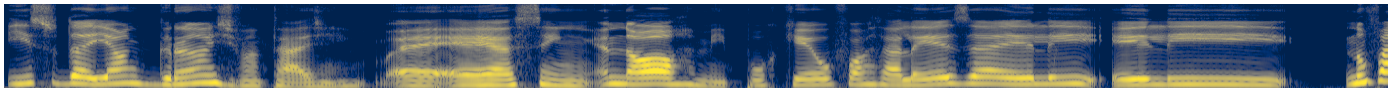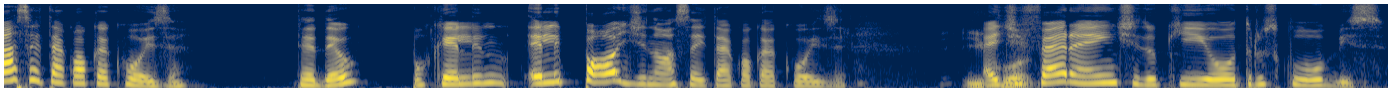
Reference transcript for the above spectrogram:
Isso daí é uma grande vantagem. É, é, assim, enorme, porque o Fortaleza, ele, ele não vai aceitar qualquer coisa, entendeu? Porque ele, ele pode não aceitar qualquer coisa. E é diferente do que outros clubes.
